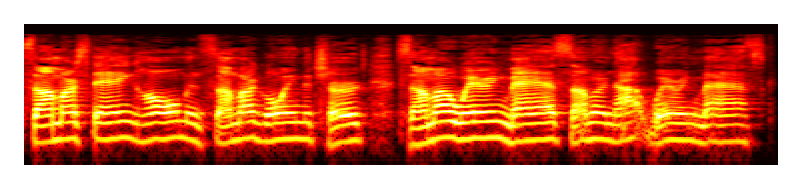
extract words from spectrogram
some are staying home and some are going to church. Some are wearing masks, some are not wearing masks.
